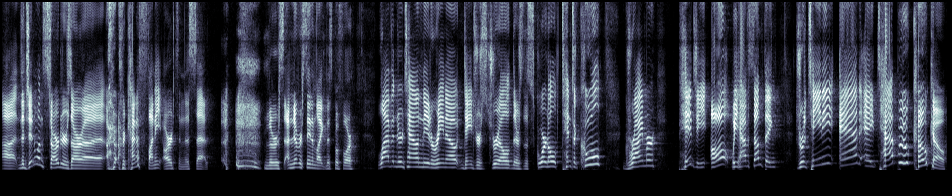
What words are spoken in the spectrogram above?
Uh, the Gen 1 starters are, uh, are, are kind of funny arts in this set never, I've never seen them like this before. Lavender Town, Nidorino, Dangerous Drill. There's the Squirtle, Tentacool, Grimer, Pidgey. Oh, we have something. Dratini and a Tapu Koko.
